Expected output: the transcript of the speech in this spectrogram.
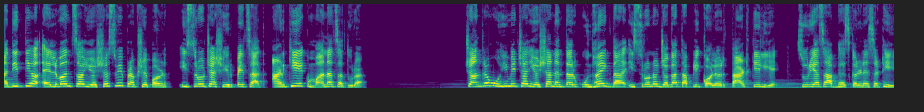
आदित्य एल वनचं यशस्वी प्रक्षेपण इस्रोच्या शिरपेचात आणखी एक मानाचा तुरा. चांद्र मोहिमेच्या यशानंतर पुन्हा एकदा इस्रोनं जगात आपली कॉलर ताट केली आहे सूर्याचा अभ्यास करण्यासाठी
